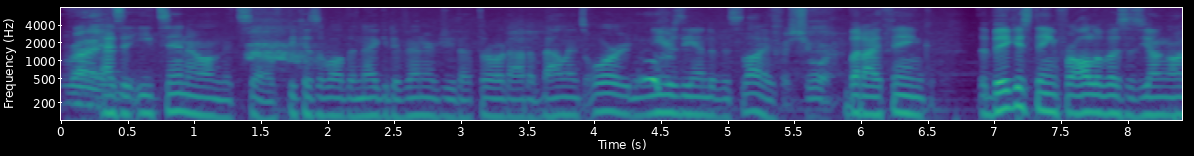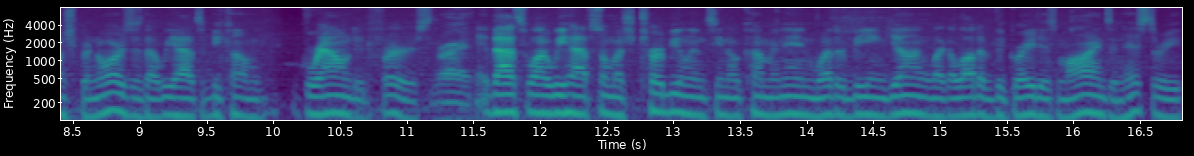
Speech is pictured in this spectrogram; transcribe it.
Right. As it eats in on itself because of all the negative energy that throw it out of balance or nears the end of its life. For sure. But I think the biggest thing for all of us as young entrepreneurs is that we have to become grounded first. Right. That's why we have so much turbulence, you know, coming in, whether being young, like a lot of the greatest minds in history,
